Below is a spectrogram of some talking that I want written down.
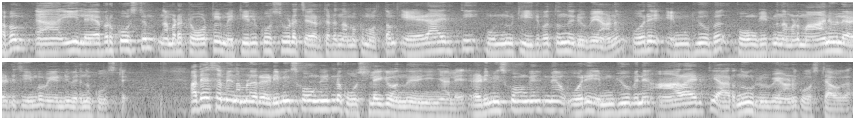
അപ്പം ഈ ലേബർ കോസ്റ്റും നമ്മുടെ ടോട്ടൽ മെറ്റീരിയൽ കോസ്റ്റും കൂടെ ചേർത്തിട്ട് നമുക്ക് മൊത്തം ഏഴായിരത്തി മുന്നൂറ്റി ഇരുപത്തൊന്ന് രൂപയാണ് ഒരു എം ക്യൂബ് കോൺക്രീറ്റിന് നമ്മൾ മാനുവലായിട്ട് ചെയ്യുമ്പോൾ വേണ്ടി വരുന്ന കോസ്റ്റ് അതേസമയം നമ്മൾ റെഡിമിക്സ് കോൺക്രീറ്റിന്റെ കോസ്റ്റിലേക്ക് വന്നു കഴിഞ്ഞാൽ റെഡിമിക്സ് കോൺക്രീറ്റിന് ഒരു എം ക്യൂബിന് ആറായിരത്തി അറുന്നൂറ് രൂപയാണ് കോസ്റ്റ് ആവുക.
